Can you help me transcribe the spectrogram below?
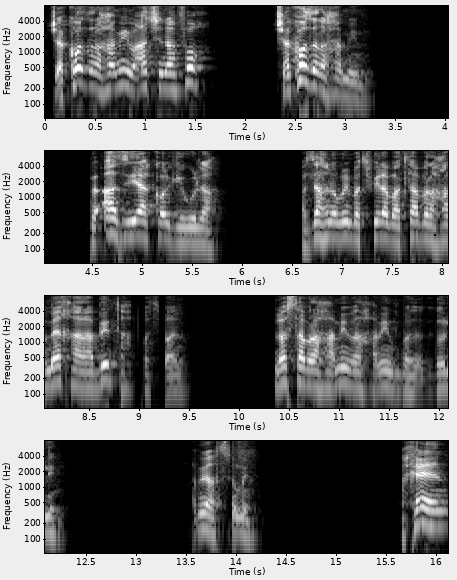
שהכל זה רחמים עד שנהפוך, שהכל זה רחמים. ואז יהיה הכל גאולה. אז אנחנו אומרים בתפילה, ואתה ברחמך רבים תחפוץ בנו. לא סתם רחמים, רחמים גדולים. רחמים עצומים. לכן,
